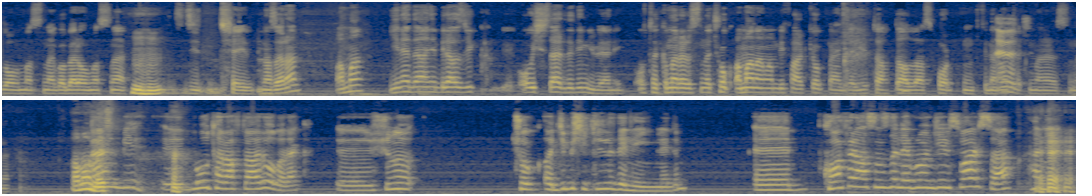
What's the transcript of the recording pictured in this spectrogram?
olmasına, Gobert olmasına hı hı. şey nazaran. Ama yine de hani birazcık o işler dediğim gibi yani o takımlar arasında çok aman aman bir fark yok bence. Utah, Dallas, Portland filan evet. takımlar arasında. Ama ben bir e, bu taraftarı olarak e, şunu çok acı bir şekilde deneyimledim. E, konferansınızda LeBron James varsa hani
